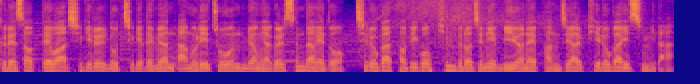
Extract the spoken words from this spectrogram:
그래서 때와 시기를 놓치게 되면 아무리 좋은 명약을 쓴다 해도 치료가 더디고 힘들어지니 미연에 방지할 필요가 있습니다.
